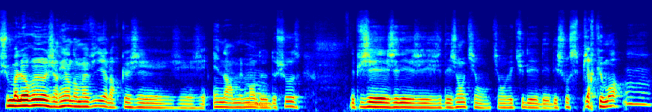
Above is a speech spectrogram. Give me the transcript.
je suis malheureux, j'ai rien dans ma vie alors que j'ai énormément de, mm. de, choses. Et puis j'ai des, des, gens qui ont, qui ont vécu des, des, choses pires que moi. Mhm.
